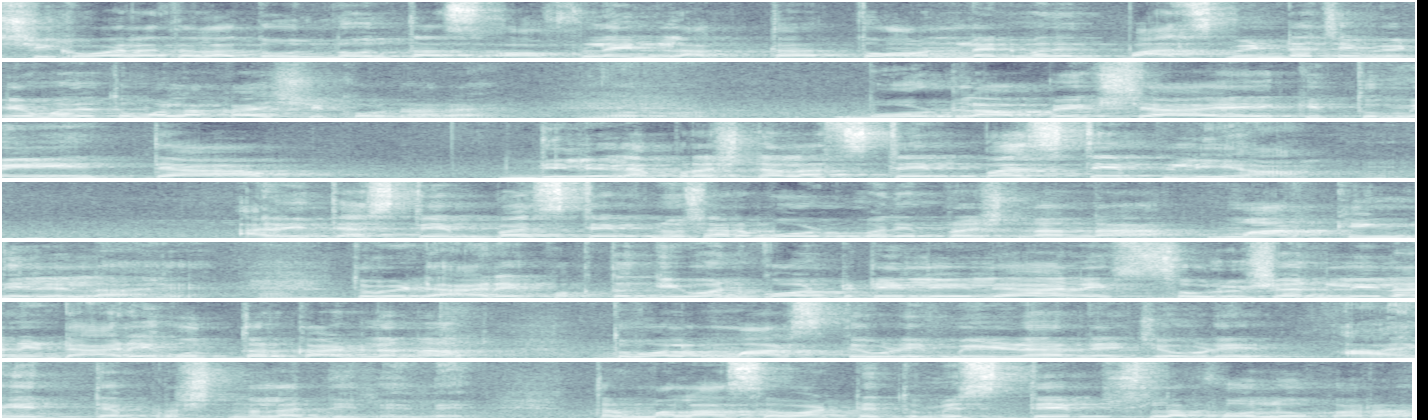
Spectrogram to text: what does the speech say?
शिकवायला त्याला दोन दोन तास ऑफलाईन लागतात तो ऑनलाईनमध्ये पाच मिनिटाच्या व्हिडिओमध्ये तुम्हाला काय शिकवणार आहे? बरोबर. बोर्डला अपेक्षा आहे की तुम्ही त्या दिलेल्या प्रश्नाला स्टेप बाय स्टेप लिहा. आणि त्या स्टेप बाय स्टेपनुसार बोर्डमध्ये प्रश्नांना मार्किंग दिलेलं आहे. तुम्ही डायरेक्ट फक्त गिवन क्वांटिटी लिहिल्या आणि सोल्युशन लिहिलं आणि डायरेक्ट उत्तर काढलं ना तुम्हाला मार्क्स तेवढे मिळणार नाही जेवढे आहेत त्या प्रश्नाला दिलेले. तर मला असं वाटते तुम्ही स्टेप्सला फॉलो करा.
